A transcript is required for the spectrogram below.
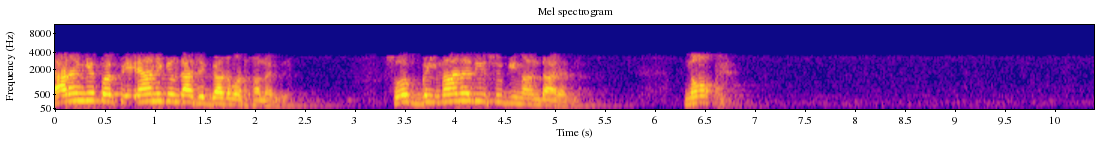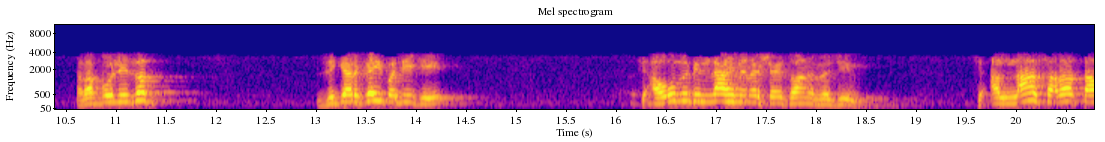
دارنګ په پیران کې داسې ګډ وډ خلک دي څوک بې ایمان دي څوک ایماندار دي نو رب العزت ذکر کوي په دې کې چې اعوذ بالله من الشیطان الرجیم چې الله سره تا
